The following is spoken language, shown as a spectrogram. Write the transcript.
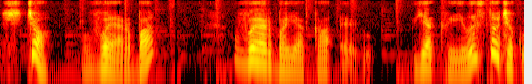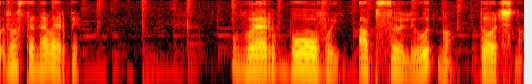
Що? Верба? Верба яка? е, Який листочок росте на вербі? Вербовий. Абсолютно точно.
